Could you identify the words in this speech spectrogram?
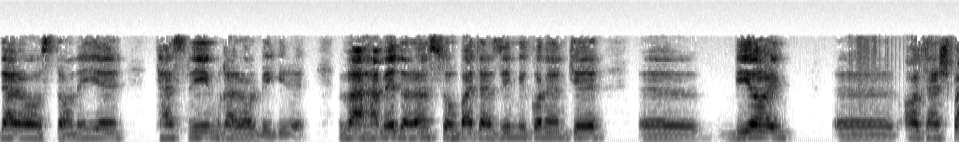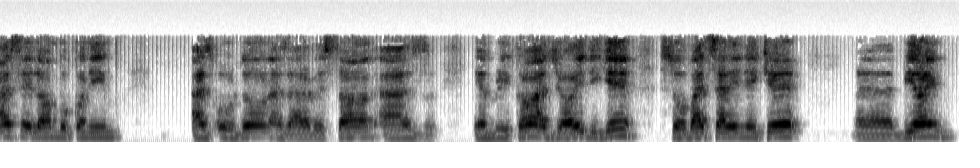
در آستانه تسلیم قرار بگیره. و همه دارن صحبت از این می‌کنن که بیایم آتش بس اعلام بکنیم از اردن از عربستان از امریکا از جاهای دیگه صحبت سر اینه که بیایم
